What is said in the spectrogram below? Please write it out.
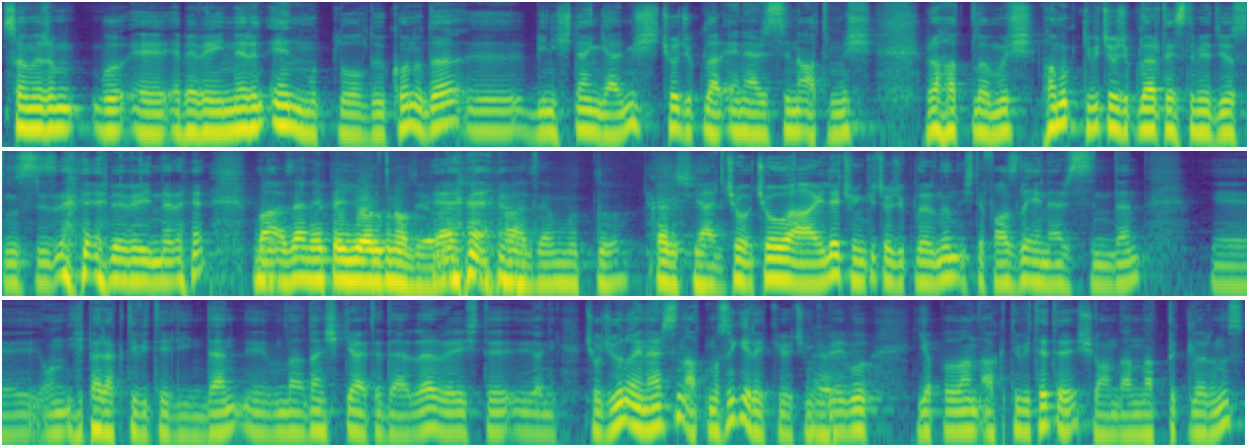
Sanırım bu e, ebeveynlerin en mutlu olduğu konu da e, binişten gelmiş çocuklar enerjisini atmış, rahatlamış, pamuk gibi çocuklar teslim ediyorsunuz siz ebeveynlere. Bazen epey yorgun oluyorlar. Bazen mutlu. Karışıyor. Yani ço- çoğu aile çünkü çocuklarının işte fazla enerjisinden, e, onun hiperaktiviteliğinden e, bunlardan şikayet ederler ve işte e, hani çocuğun o enerjisini atması gerekiyor çünkü Evet. ve bu yapılan aktivite de şu anda anlattıklarınız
